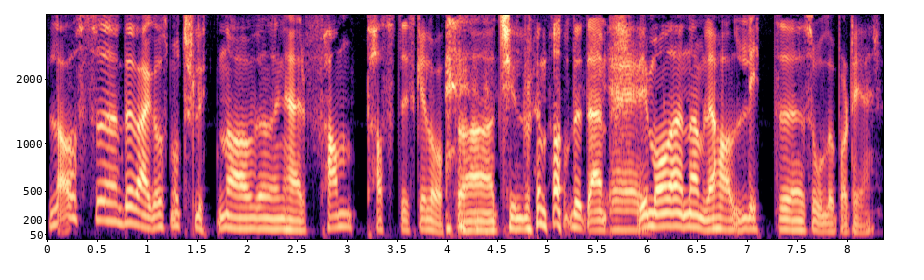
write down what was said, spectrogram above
la oss eh, bevege oss mot slutten av den her fantastiske låta 'Children of the Dam'. Vi må nemlig ha litt eh, soloparti her.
